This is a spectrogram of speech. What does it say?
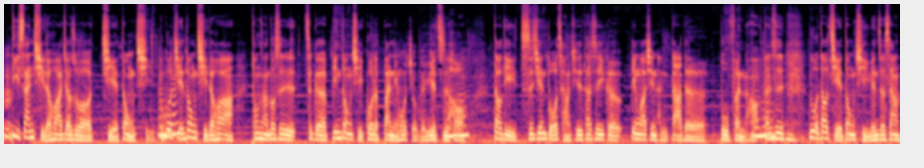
哼，第三期的话叫做解冻期，不过解冻期的话，通常都是这个冰冻期过了半年或九个月之后，到底时间多长，其实它是一个变化性很大的部分哈。但是如果到解冻期，原则上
